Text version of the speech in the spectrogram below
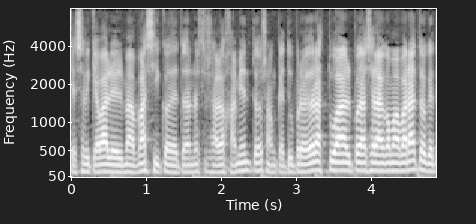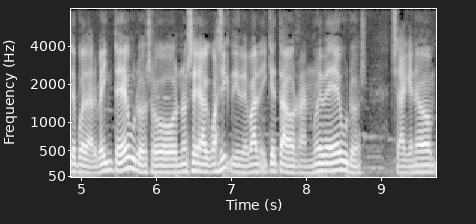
Que es el que vale el más básico de todos nuestros alojamientos. Aunque tu proveedor actual pueda ser algo más barato, ¿qué te puede dar? ¿20 euros o no sé, algo así? Dice, vale, ¿y qué te ahorran? 9 euros. O sea que no,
